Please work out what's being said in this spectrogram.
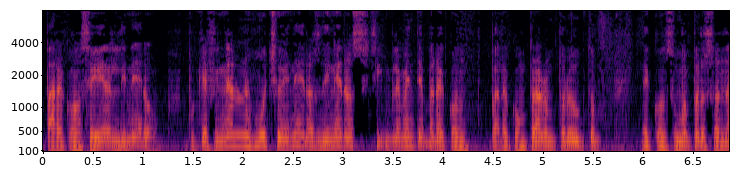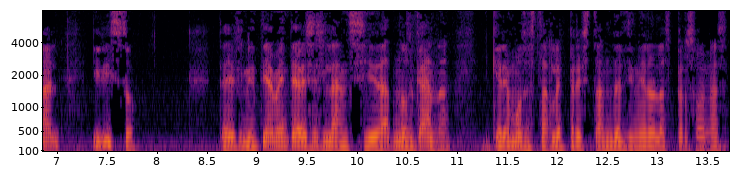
para conseguir el dinero. Porque al final no es mucho dinero, es dinero simplemente para, para comprar un producto de consumo personal y listo. Entonces, definitivamente a veces la ansiedad nos gana y queremos estarle prestando el dinero a las personas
